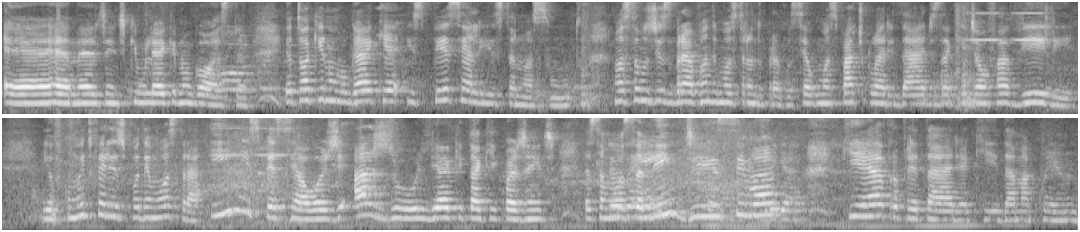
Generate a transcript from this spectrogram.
é, né, gente, que mulher que não gosta. Eu tô aqui num lugar que é especialista no assunto. Nós estamos desbravando e mostrando para você algumas particularidades aqui de Alphaville. E eu fico muito feliz de poder mostrar. E em especial hoje a Júlia, que está aqui com a gente, essa Tudo moça bem? lindíssima, Obrigada. que é a proprietária aqui da McQueen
